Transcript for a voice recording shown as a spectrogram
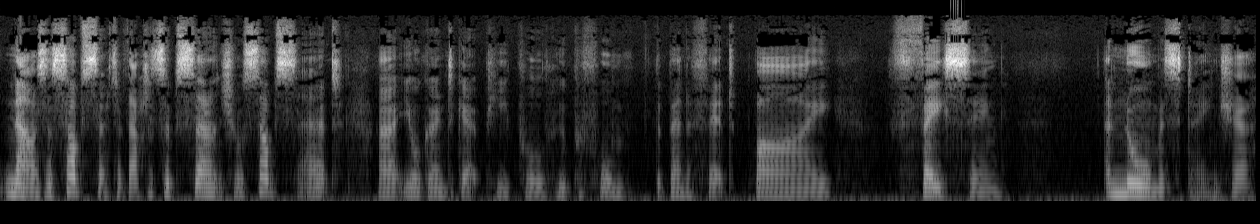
now, as a subset of that, a substantial subset, uh, you're going to get people who perform the benefit by facing enormous danger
